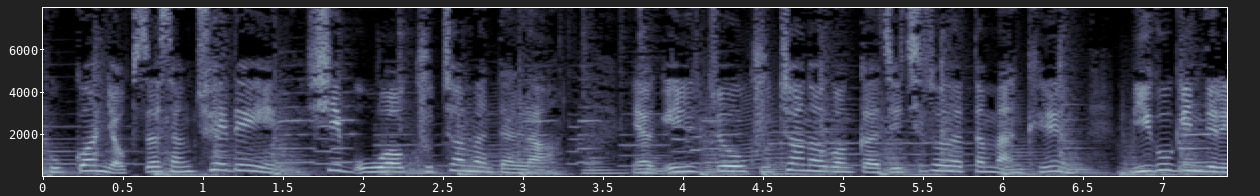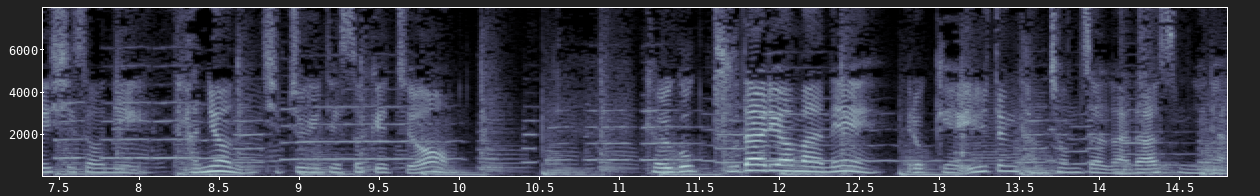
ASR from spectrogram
복권 역사상 최대인 15억 9천만 달러, 약 1조 9천억 원까지 치솟았던 만큼 미국인들의 시선이 단연 집중이 됐었겠죠. 결국 두 달여 만에 이렇게 1등 당첨자가 나왔습니다.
